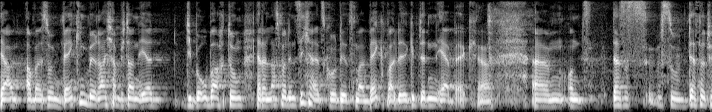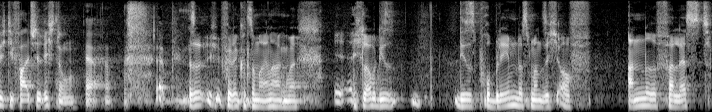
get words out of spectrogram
Ja, aber so im Banking-Bereich habe ich dann eher die Beobachtung, ja, dann lassen wir den Sicherheitscode jetzt mal weg, weil der gibt ja den Airbag. Ja. Ähm, und das ist, so, das ist natürlich die falsche Richtung. Ja. Also ich will kurz nochmal einhaken, weil ich glaube, dieses, dieses Problem, dass man sich auf andere verlässt,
